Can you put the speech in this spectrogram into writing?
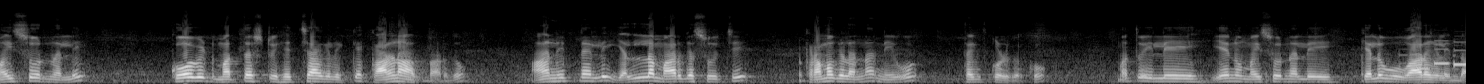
ಮೈಸೂರಿನಲ್ಲಿ ಕೋವಿಡ್ ಮತ್ತಷ್ಟು ಹೆಚ್ಚಾಗಲಿಕ್ಕೆ ಕಾರಣ ಆಗಬಾರ್ದು. ಆ ನಿಟ್ಟಿನಲ್ಲಿ ಎಲ್ಲ ಮಾರ್ಗಸೂಚಿ, ಕ್ರಮಗಳನ್ನು ನೀವು ತೆಗೆದುಕೊಳ್ಬೇಕು. ಮತ್ತು ಇಲ್ಲಿ ಏನು ಮೈಸೂರಿನಲ್ಲಿ ಕೆಲವು ವಾರಗಳಿಂದ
